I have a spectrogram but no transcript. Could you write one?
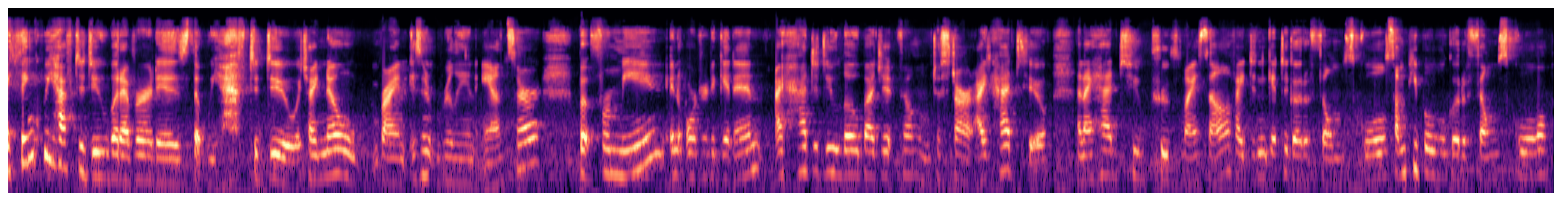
I think we have to do whatever it is that we have to do, which I know, Ryan, isn't really an answer. But for me, in order to get in, I had to do low budget film to start. I had to. And I had to prove myself. I didn't get to go to film school. Some people will go to film school,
